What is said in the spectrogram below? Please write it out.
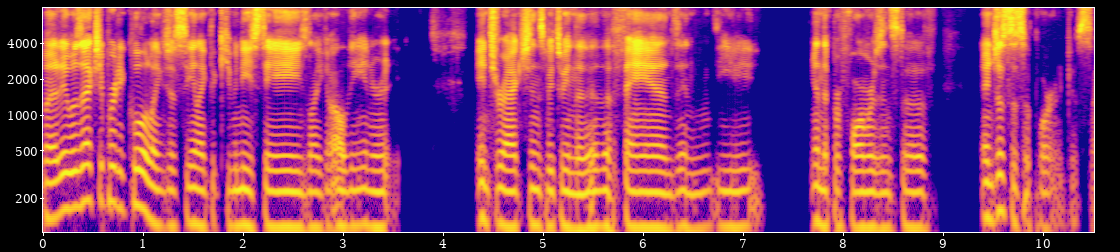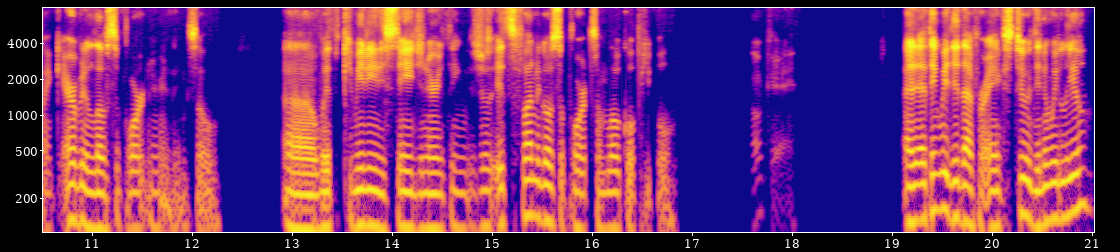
But it was actually pretty cool like just seeing like the community stage like all the inter interactions between the the fans and the and the performers and stuff and just the support because like everybody loves support and everything so uh with community stage and everything it's just it's fun to go support some local people Okay. I, I think we did that for AX2, didn't we, Leo?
